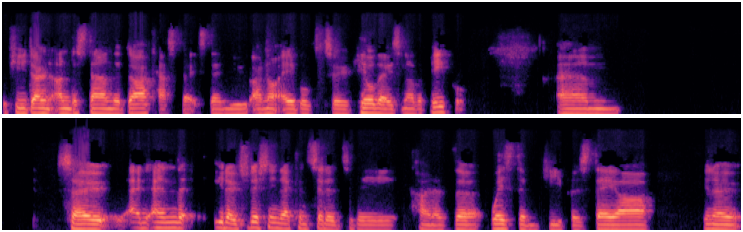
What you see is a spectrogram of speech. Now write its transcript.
if you don't understand the dark aspects, then you are not able to heal those in other people. Um, so, and, and, you know, traditionally they're considered to be kind of the wisdom keepers. They are, you know,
